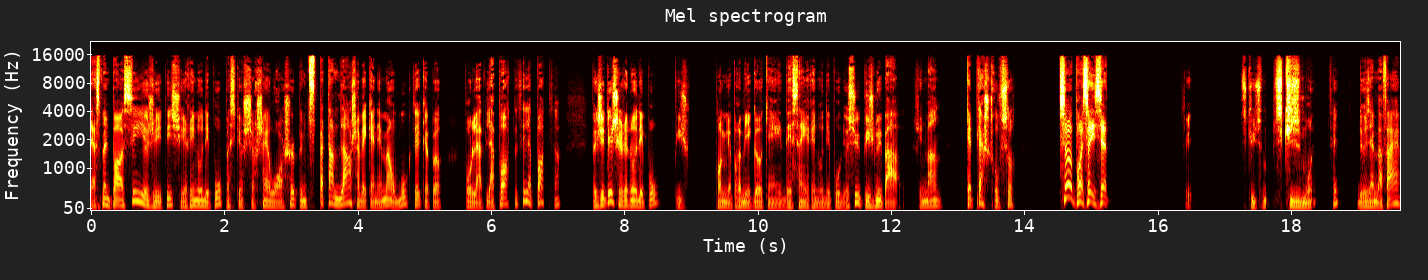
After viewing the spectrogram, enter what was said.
La semaine passée, j'ai été chez Renault Dépôt parce que je cherchais un washer, puis une petite patente blanche avec un aimant au bout, tu sais, pour la, porte, tu sais, la porte, là. Fait que j'étais chez Renault Dépôt, puis je prends le premier gars qui a un dessin Renault Dépôt dessus, puis je lui parle. Je lui demande, quelle place je trouve ça? Ça, pas ça ici! Excuse-moi, sais. Deuxième affaire,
